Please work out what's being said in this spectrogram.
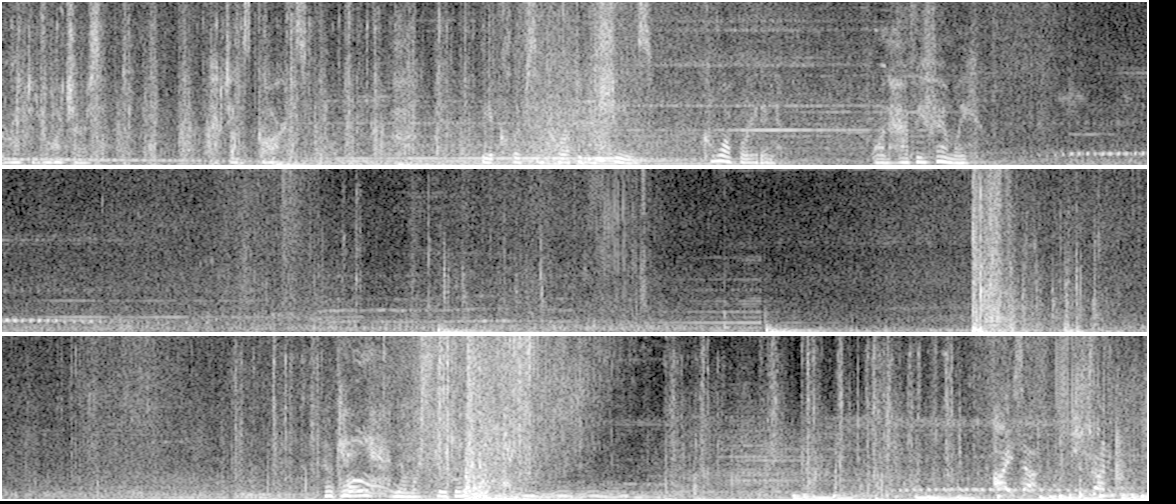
Corrupted Watchers. Acting as guards. The Eclipse and corrupted machines. Cooperating. One happy family. Okay, no more sneaking. Eyes up! She's trying to...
